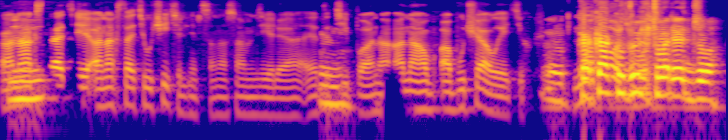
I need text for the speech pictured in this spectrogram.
Она, Мгм. кстати, она, кстати, учительница, на самом деле. Это Мгм. типа, она, она об- обучала этих. Э, Ну, Как, как удовлетворять Джо.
